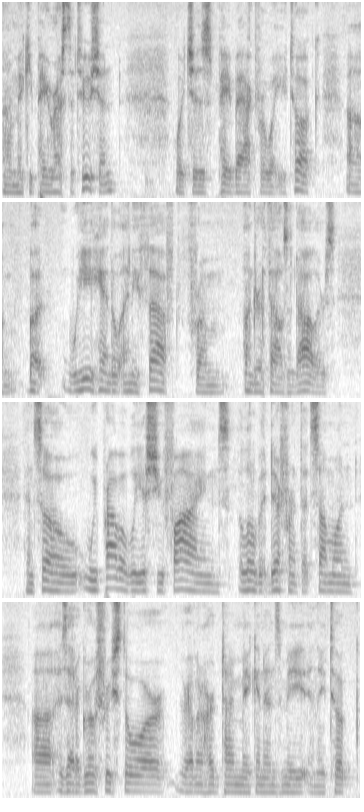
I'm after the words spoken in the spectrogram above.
uh, make you pay restitution which is payback for what you took. Um, but we handle any theft from under $1,000. And so we probably issue fines a little bit different that someone uh, is at a grocery store, they're having a hard time making ends meet, and they took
